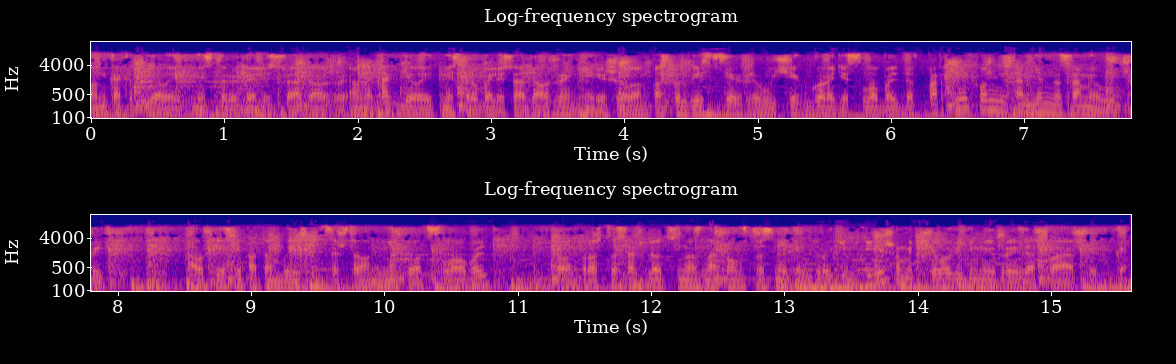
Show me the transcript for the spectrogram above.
Он как и делает мистеру Беллису одолжение. Он и так делает мистеру Беллису одолжение, решил он, поскольку из всех живущих в городе Слобольдов портных он, несомненно, самый лучший. А уж если потом выяснится, что он не тот Слобольд, то он просто сошлется на знакомство с неким другим клишем, от чего, видимо, и произошла ошибка.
